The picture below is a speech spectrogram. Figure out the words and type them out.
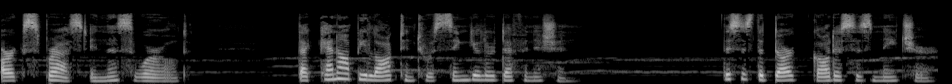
are expressed in this world that cannot be locked into a singular definition. This is the dark goddess's nature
